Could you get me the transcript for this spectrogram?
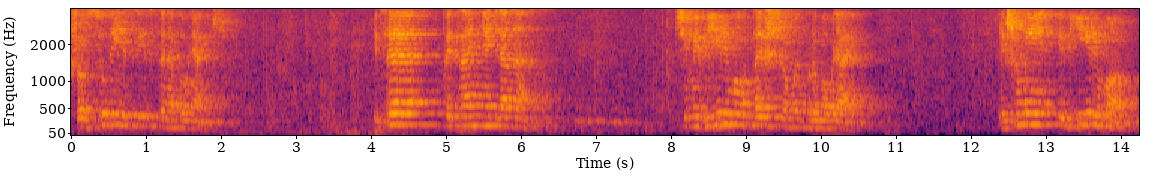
що всюди єси все наповняєш. І це питання для нас. Чи ми віримо в те, що ми промовляємо? Якщо ми віримо,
